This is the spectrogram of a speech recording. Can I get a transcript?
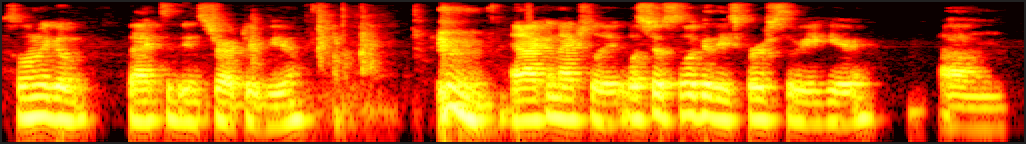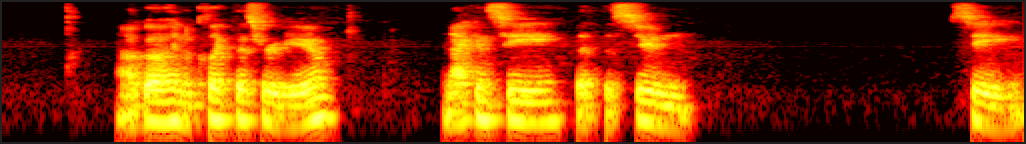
So let me go back to the instructor view. and I can actually, let's just look at these first three here. Um, I'll go ahead and click this review. And I can see that the student see,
